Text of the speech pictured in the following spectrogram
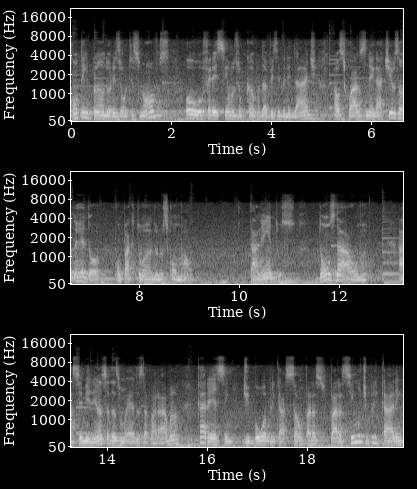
contemplando horizontes novos, ou oferecemos o campo da visibilidade aos quadros negativos ao redor, compactuando-nos com o mal? talentos, dons da alma, à semelhança das moedas da parábola, carecem de boa aplicação para, para se multiplicarem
